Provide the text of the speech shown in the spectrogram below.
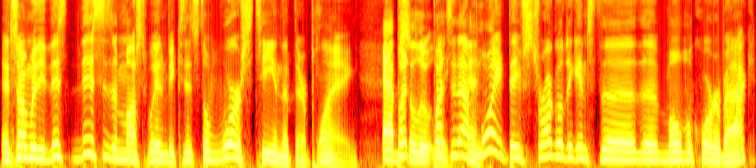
And so I'm with you. This this is a must win because it's the worst team that they're playing. But- Absolutely. But, to that And- point, they've struggled against the the mobile quarterback.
